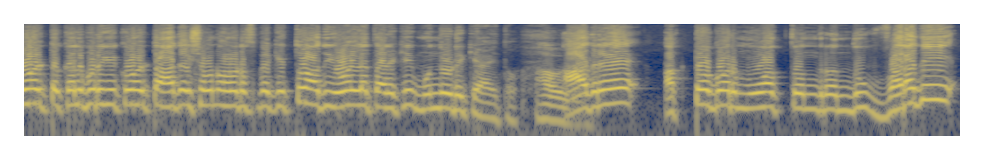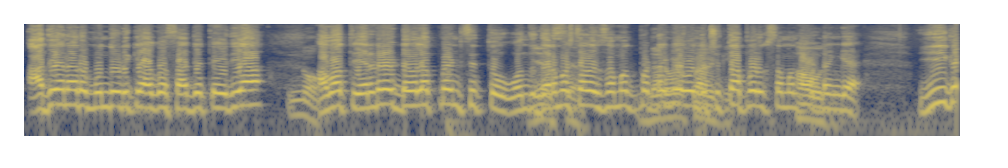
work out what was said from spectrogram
ಕೋರ್ಟ್ ಕಲಬುರಗಿ ಕೋರ್ಟ್ ಆದೇಶವನ್ನು ಹೊರಡಿಸಬೇಕಿತ್ತು. ಅದು ಏಳನೇ ತಾರೀಕಿಗೆ ಮುಂದೂಡಿಕೆ ಆಯಿತು. ಆದ್ರೆ ಅಕ್ಟೋಬರ್ ಮೂವತ್ತೊಂದರಂದು ವರದಿ ಅದೇನಾದ್ರು ಮುಂದೂಡಿಕೆ ಆಗೋ ಸಾಧ್ಯತೆ ಇದೆಯಾ. ಅವತ್ತು ಎರಡೆರಡು ಡೆವಲಪ್ಮೆಂಟ್ಸ್ ಇತ್ತು. ಒಂದು ಧರ್ಮಸ್ಥಳಕ್ಕೆ ಸಂಬಂಧಪಟ್ಟಂಗೆ ಒಂದು. ಚಿತ್ತಾಪುರಕ್ಕೆ ಸಂಬಂಧಪಟ್ಟಂಗೆ. ಈಗ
